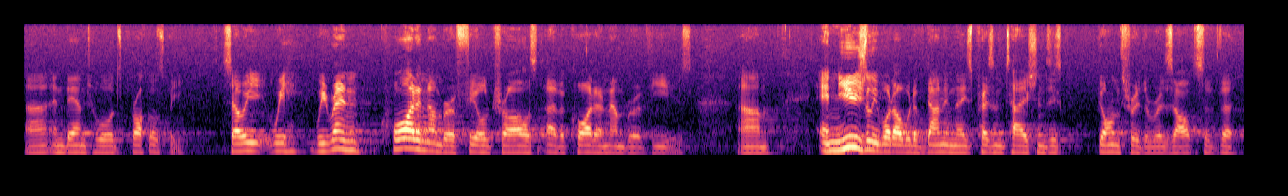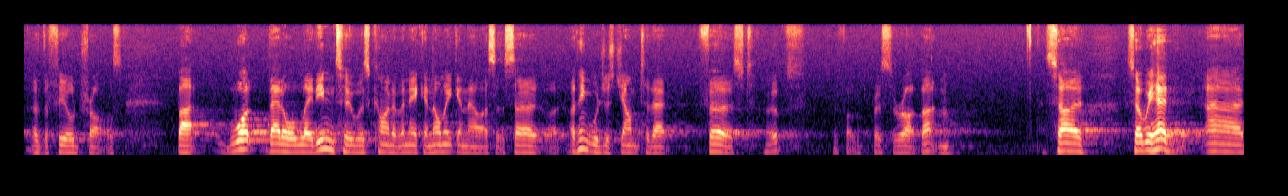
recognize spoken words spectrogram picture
uh, and down towards Brocklesby. So we, we, we ran quite a number of field trials over quite a number of years. Um, and usually what I would have done in these presentations is gone through the results of the, of the field trials. But what that all led into was kind of an economic analysis. So I think we'll just jump to that first. Oops, if I press the right button. So, so we had uh,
